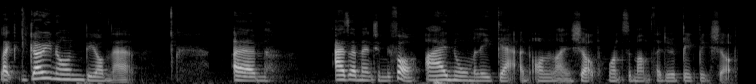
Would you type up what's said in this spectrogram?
like going on beyond that, um, as I mentioned before, I normally get an online shop once a month. I do a big, big shop.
